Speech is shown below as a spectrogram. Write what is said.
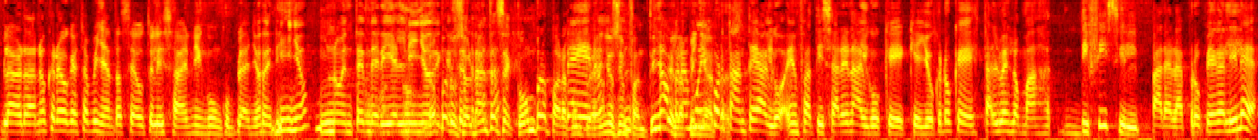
la verdad, no creo que esta piñata sea utilizada en ningún cumpleaños de niño. No entendería el niño No, de pero qué se usualmente trata. se compra para Pero- cumpleaños infantiles No, pero es muy importante algo, enfatizar en algo que, que yo creo que es tal vez lo más difícil para la propia Galilea.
